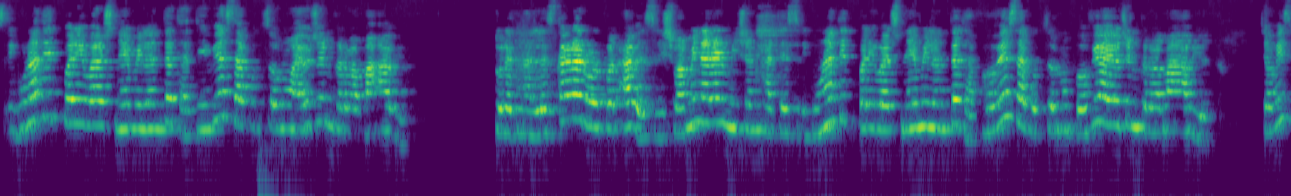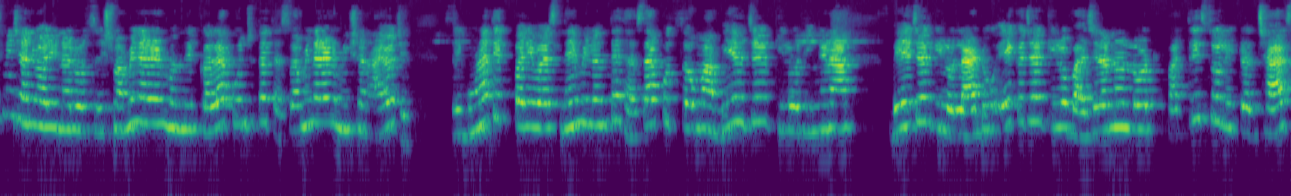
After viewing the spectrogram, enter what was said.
શ્રી ગુણાતીત પરિવાર સ્નેહ મિલન તથા દિવ્ય શાકોત્સવનું આયોજન કરવામાં આવ્યું. સુરતના લસકાણા રોડ પર આવેલ શ્રી સ્વામિનારાયણ મિશન ખાતે શ્રી ગુણાતીત પરિવાર સ્નેહ મિલન તથા ભવ્ય શાકોત્સવનું ભવ્ય આયોજન કરવામાં આવ્યું. છવ્વીસમી જાન્યુઆરીના રોજ શ્રી સ્વામિનારાયણ મંદિર કલાકુંજ તથા સ્વામિનારાયણ મિશન આયોજિત શ્રી ગુણાતીત પરિવાર સ્નેહ મિલન તથા શાક ઉત્સવમાં બે હજાર કિલો રીંગણા, બે હજાર કિલો લાડુ, એક હજાર કિલો બાજરાનો લોટ, પાંત્રીસો લીટર છાશ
